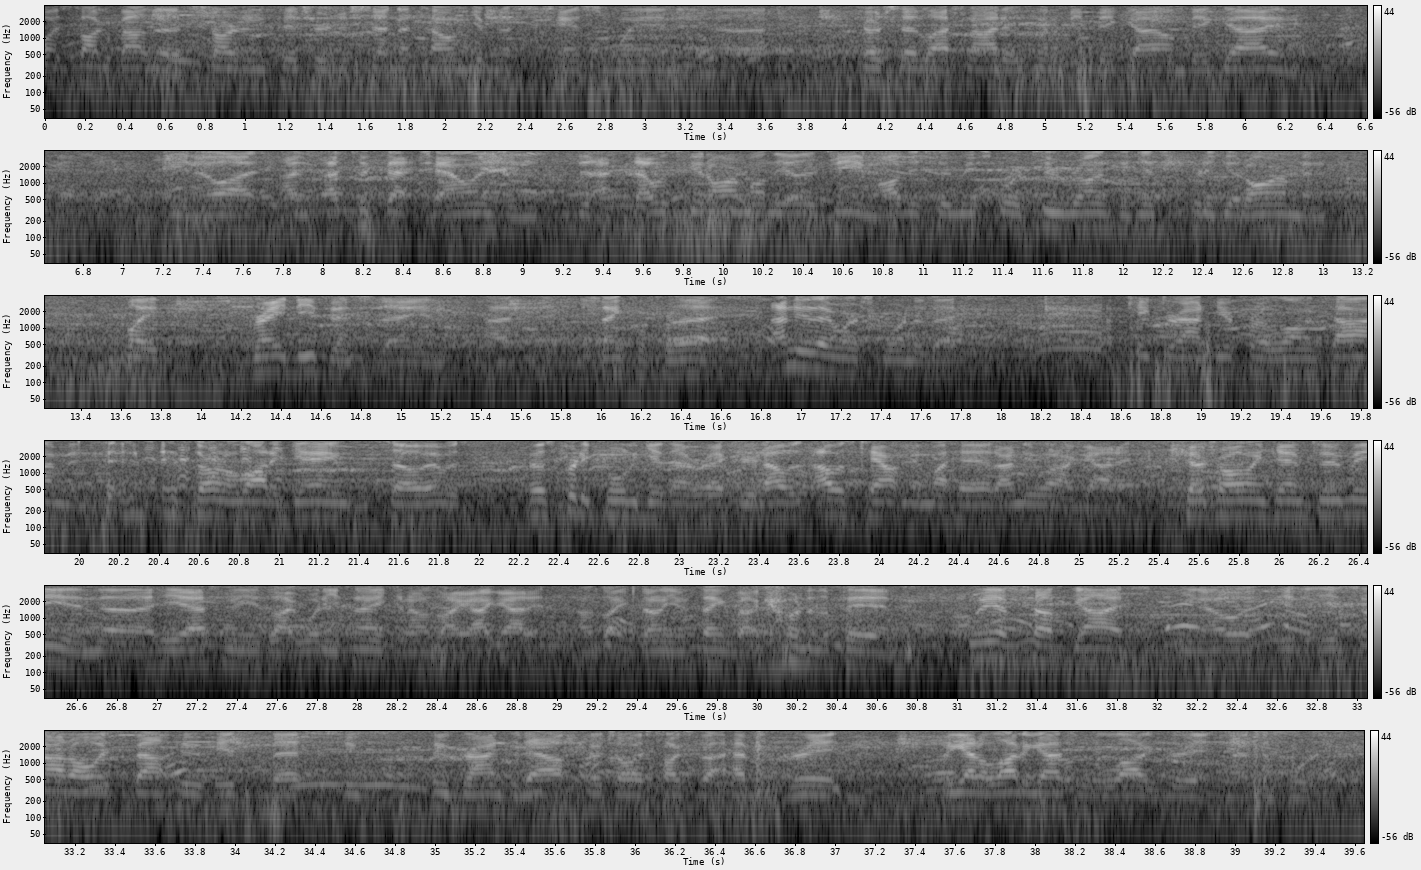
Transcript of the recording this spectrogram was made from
always talk about the starting pitcher just setting a tone, giving us a chance to win. And uh, coach said last night it was going to be big guy on big guy, and you know I, I, I took that challenge, and that, that, was a good arm on the other team. Obviously, we scored two runs against a pretty good arm and played great defense today, and I'm thankful for that. I knew they weren't scoring today kicked around here for a long time and had thrown a lot of games, and so it was it was pretty cool to get that record. I was I was counting in my head. I knew when I got it. Coach Harlan came to me and uh, he asked me, he's like, "What do you think?" And I was like, "I got it." I was like, "Don't even think about going to the pen." We have tough guys. You know, it, it's not always about who hits the best; it's who who grinds it out. Coach always talks about having grit. And we got a lot of guys with a lot of grit, and that's important.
